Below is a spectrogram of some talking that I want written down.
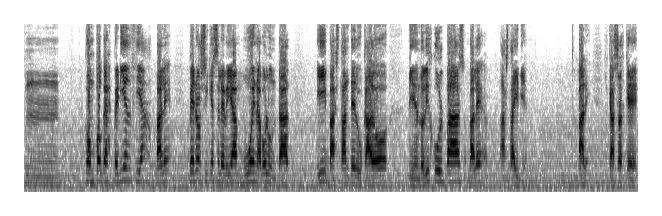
mm, con poca experiencia, ¿vale? Pero sí que se le veía buena voluntad y bastante educado, pidiendo disculpas, ¿vale? Hasta ahí bien. Vale, el caso es que,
